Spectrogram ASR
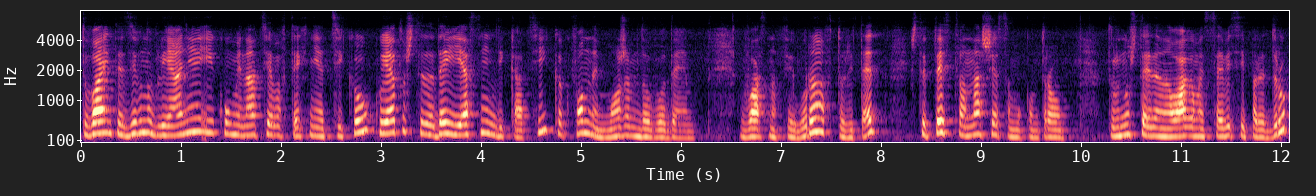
Това е интензивно влияние и кулминация в техния цикъл, която ще даде ясни индикации какво не можем да владеем. Властна фигура, авторитет, ще тества нашия самоконтрол. Трудно ще е да налагаме себе си пред друг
